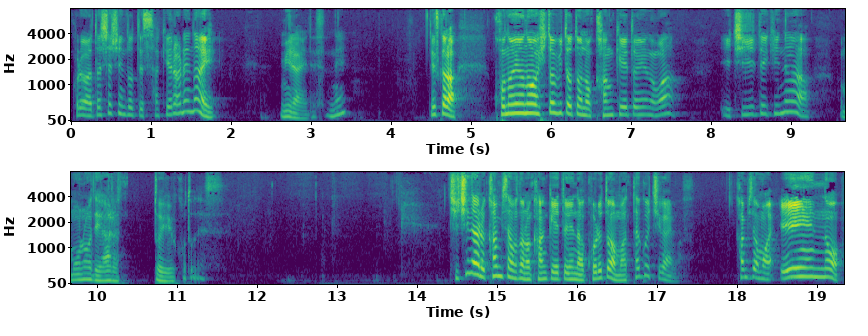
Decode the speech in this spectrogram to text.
これは私たちにとって避けられない未来ですね。ですから、この世の人々との関係というのは一時的なものであるということです。父なる神様との関係というのはこれとは全く違います。神様は永遠の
